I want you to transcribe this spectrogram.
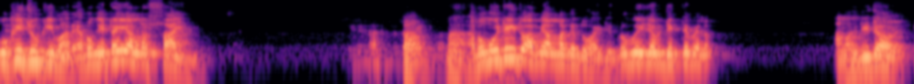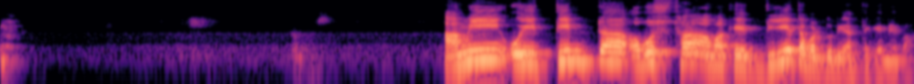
উকি ঝুঁকি মারে এবং এটাই আল্লাহর সাইন। হ্যাঁ। এবং ওইটাই তো আমি আল্লাহকে দোহাই দিই। প্রভু এই যে আমি দেখতে পেলাম। আমাকে দিতে হবে। আমি ওই তিনটা অবস্থা আমাকে দিয়ে তারপর দুনিয়ার থেকে নেবা।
